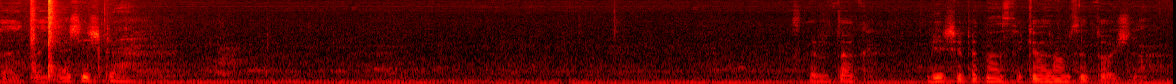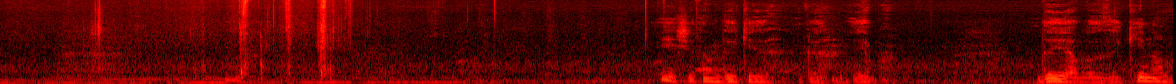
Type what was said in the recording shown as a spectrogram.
Так, та ящичка. Скажу так, більше 15 кг це точно. І ще там деякі я б до яблук закинув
